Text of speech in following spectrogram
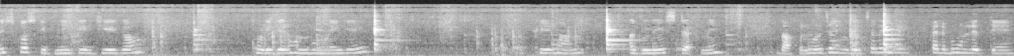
इसको स्किप नहीं कीजिएगा। थोड़ी देर हम भूनेंगे और फिर हम अगले स्टेप में दाखिल हो जाएँगे। चलें जी, पहले भून लेते हैं।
